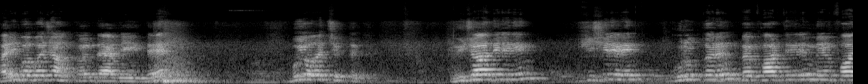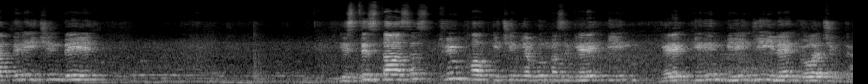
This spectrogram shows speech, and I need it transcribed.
Ali Babacan önderliğinde bu yola çıktık. Mücadelenin kişilerin, grupların ve partilerin menfaatleri için değil, istisnasız tüm halk için yapılması gerektiğin, gerektiğinin bilinciyle yola çıktık.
